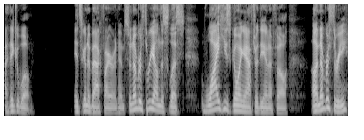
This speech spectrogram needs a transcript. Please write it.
I think it will. It's going to backfire on him. So number 3 on this list, why he's going after the NFL. Uh, number 3,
